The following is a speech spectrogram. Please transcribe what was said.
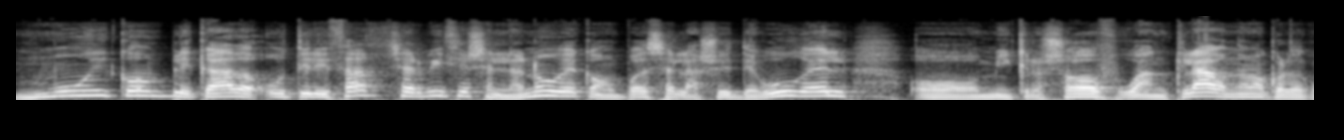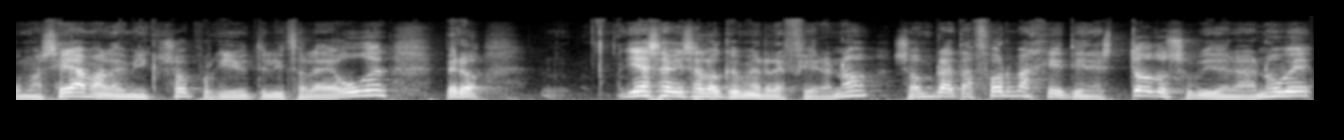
muy complicado. Utilizad servicios en la nube, como puede ser la suite de Google o Microsoft OneCloud, no me acuerdo cómo se llama la de Microsoft, porque yo utilizo la de Google, pero ya sabéis a lo que me refiero, ¿no? Son plataformas que tienes todo subido en la nube,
